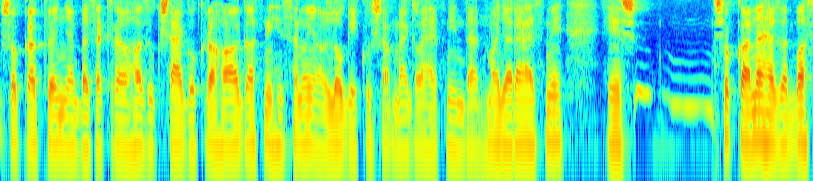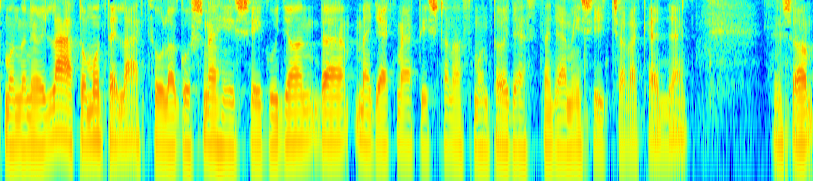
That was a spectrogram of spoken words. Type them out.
sokkal könnyebb ezekre a hazugságokra hallgatni, hiszen olyan logikusan meg lehet mindent magyarázni, és sokkal nehezebb azt mondani, hogy látom, ott egy látszólagos nehézség ugyan, de megyek, mert Isten azt mondta, hogy ezt tegyem, és így cselekedjek. És a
